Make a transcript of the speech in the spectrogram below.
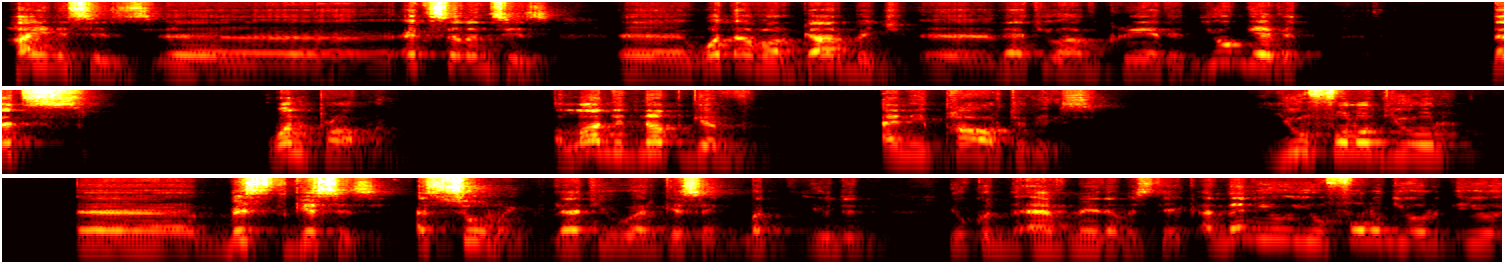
highnesses, uh, excellencies, uh, whatever garbage uh, that you have created, you gave it. That's one problem. Allah did not give any power to this. You followed your uh, best guesses, assuming that you were guessing, but you did you could have made a mistake, and then you you followed your your,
